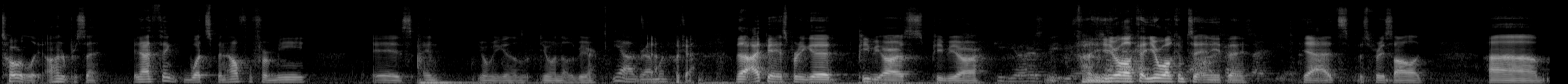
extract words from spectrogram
totally, 100%. And I think what's been helpful for me is, and you want me to get another, you want another beer? yeah i'll grab Yeah, one Okay. The IPA is pretty good. PBR is PBR. PBR is PBR. You're welcome. You're welcome to Yeah, I'll try anything. Yeah, it's it's pretty solid. Um,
